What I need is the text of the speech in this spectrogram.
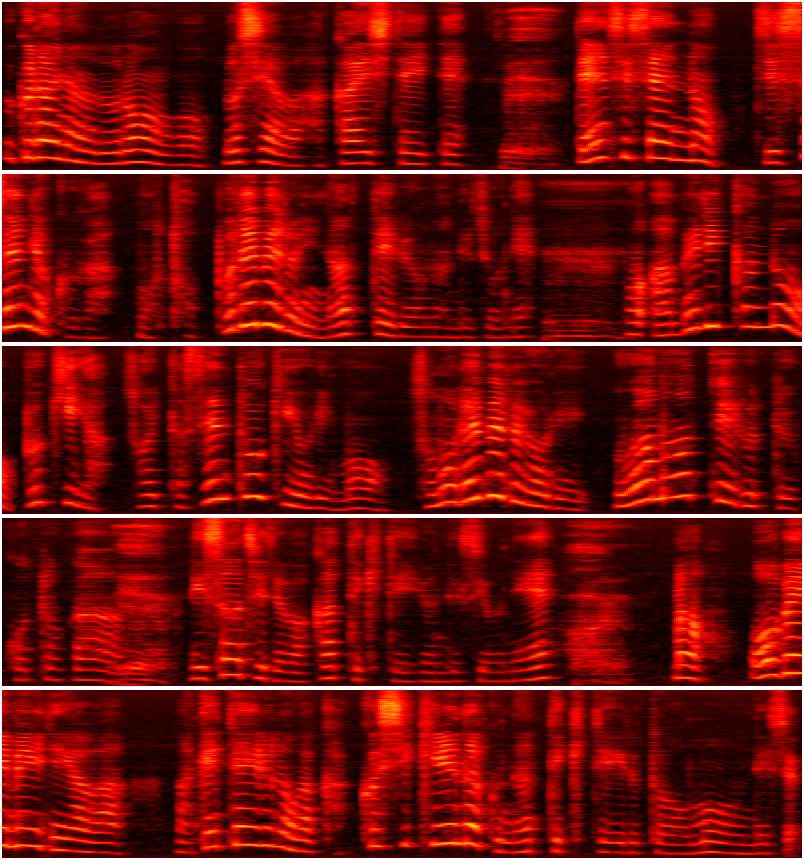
ウクライナのドローンをロシアは破壊していて、え電子戦の実戦力がもうトップレベルになっているようなんですよね。えうん。もうアメリカの武器やそういった戦闘機よりもそのレベルより上回っているということがえリサーチで分かってきているんですよね。えはい。まあ欧米メディアは負けているのが隠しきれなくなってきていると思うんです。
